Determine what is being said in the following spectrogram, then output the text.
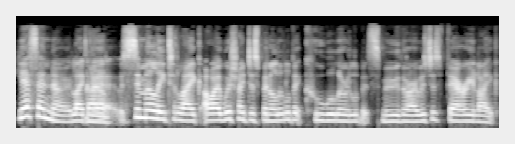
yes and no. Like I similarly to like, oh, I wish I'd just been a little bit cooler, a little bit smoother. I was just very like,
